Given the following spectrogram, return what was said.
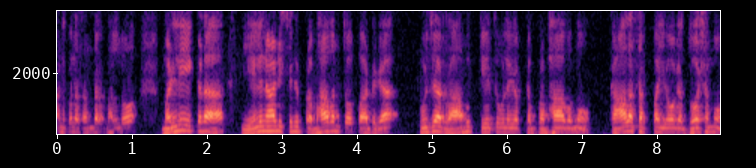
అనుకున్న సందర్భంలో మళ్ళీ ఇక్కడ ఏలినాడి శని ప్రభావంతో పాటుగా పూజ రాహు కేతువుల యొక్క ప్రభావము కాలసర్పయోగ దోషము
